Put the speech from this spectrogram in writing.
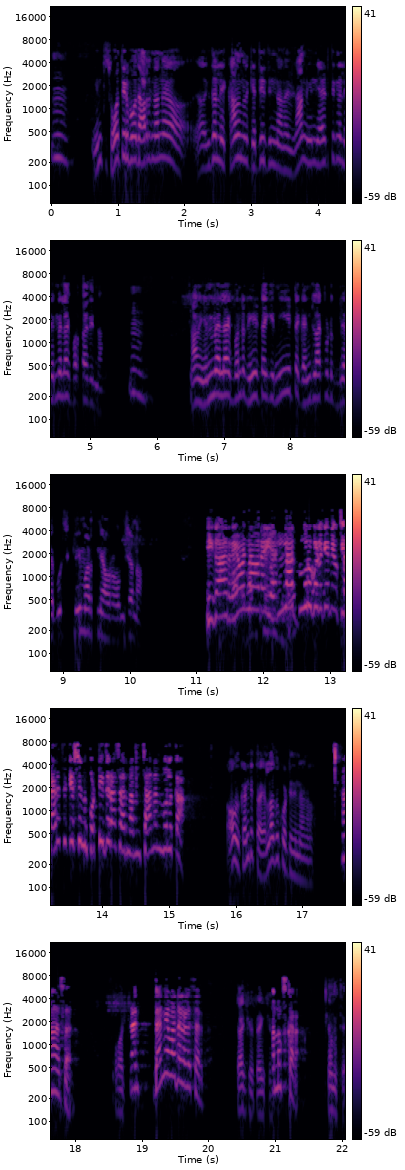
ಹ್ಮ್. ನಿಂತು ಸೋತಿರ್ಬೋದು ಆದ್ರೆ ನಾನು ಇದರಲ್ಲಿ ಕಾನೂನಲ್ಲಿ ಗೆದ್ದಿದ್ದೀನಿ ನಾನು. ನಾನು ಇನ್ನು ಎರಡು ತಿಂಗಳು ಎಂ ಎಲ್ ಆಗಿ ಬರ್ತಾ ಇದ್ದೀನಿ ನಾನು. ನಾನು ಎಂ ಎಲ್ ಆಗಿ ಬಂದ್ರೆ ನೀಟಾಗಿ ನೀಟಾಗಿ ಗಂಟ್ಲು ಹಾಕ್ಬಿಟ್ಟು ಗುಡ್ಸ್ ಕ್ಲೀನ್ ಮಾಡ್ತೀನಿ ಅವರ ವಂಶನ. ಈಗ ರೇವಣ್ಣ ಅವರ ಎಲ್ಲಾ ದೂರುಗಳಿಗೆ ನೀವು ಕ್ಲಾರಿಫಿಕೇಶನ್ ಕೊಟ್ಟಿದ್ದೀರಾ ಸರ್ ನಮ್ ಚಾನಲ್ ಮೂಲಕ? ಹೌದು ಖಂಡಿತ. ಎಲ್ಲದೂ ಕೊಟ್ಟಿದ್ದೀನಿ ನಾನು. ಹಾ ಸರ್. ಧನ್ಯವಾದಗಳು sir. Thank you thank you ನಮಸ್ಕಾರ. ನಮಸ್ತೆ.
